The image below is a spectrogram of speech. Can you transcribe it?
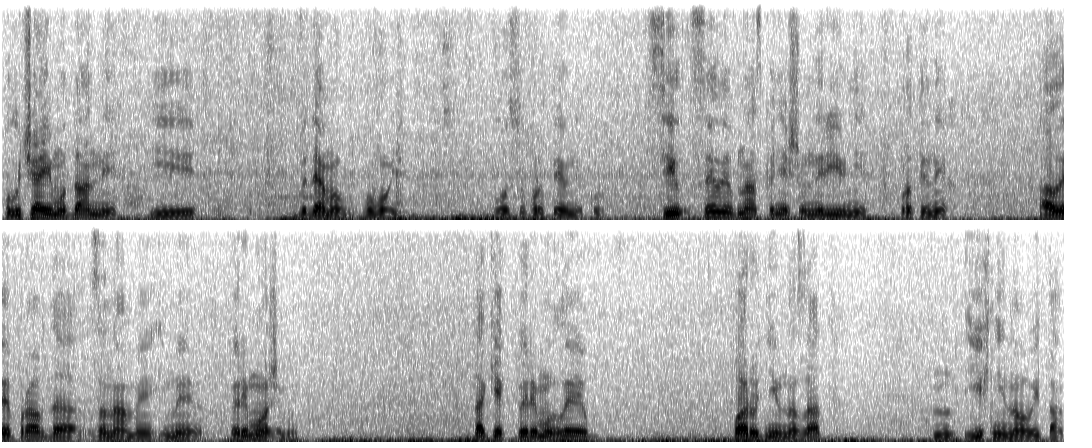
Получаємо дані і ведемо вогонь по супротивнику. Сили в нас, звісно, не рівні проти них, але правда за нами і ми переможемо. Так як перемогли пару днів назад їхній новий танк.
